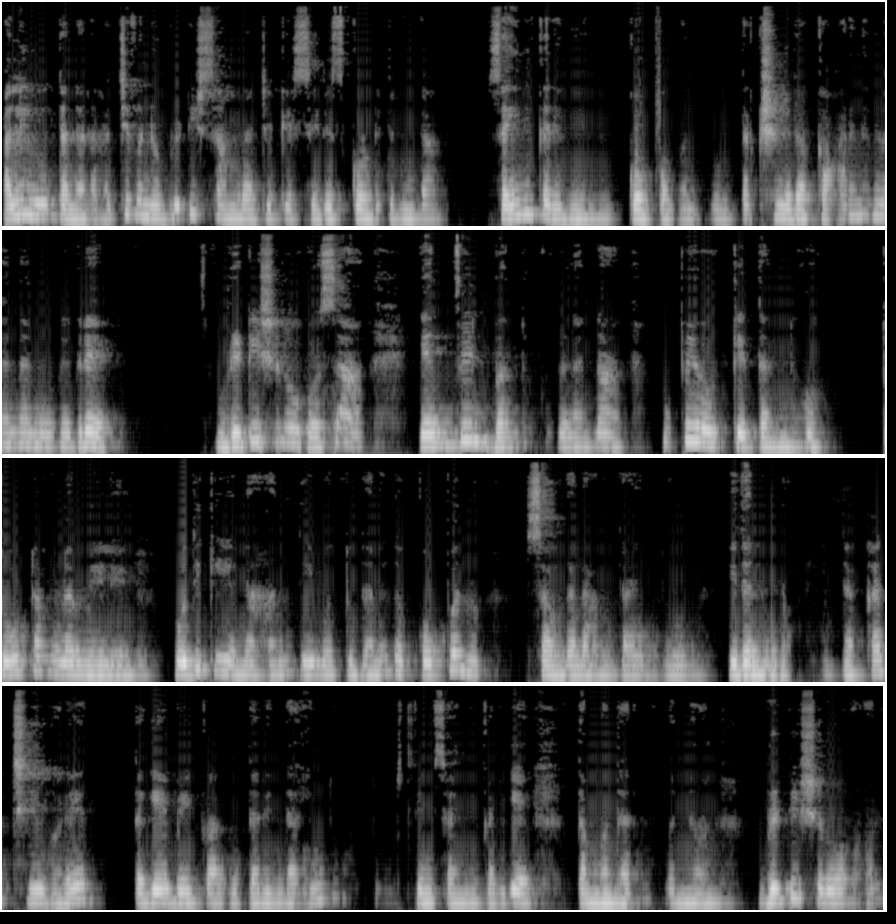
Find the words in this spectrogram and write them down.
ಅಲಿಯು ತನ್ನ ರಾಜ್ಯವನ್ನು ಬ್ರಿಟಿಷ್ ಸಾಮ್ರಾಜ್ಯಕ್ಕೆ ಸೇರಿಸಿಕೊಂಡಿದ್ದರಿಂದ ಸೈನಿಕರಿಗೆ ಕೋಪ ಬಂತು. ತಕ್ಷಣದ ಕಾರಣಗಳನ್ನ ನೋಡಿದ್ರೆ ಬ್ರಿಟಿಷರು ಹೊಸ ಎನ್ಫೀಲ್ಡ್ ಬಂದೂಕುಗಳನ್ನ ಉಪಯೋಗಕ್ಕೆ ತಂದು ತೋಟಗಳ ಮೇಲೆ ಹೊದಿಕೆಯನ್ನ ಹಂದಿ ಮತ್ತು ದನದ ಕೊಬ್ಬನ್ನು ಸವರಲಾಗ್ತಾ ಇತ್ತು. ಇದನ್ನು ಬಾಯಿಯಿಂದ ಕಚ್ಚಿ ಹೊರೆ ತೆಗೆಯಬೇಕಾಗಿದ್ದರಿಂದ ಹಿಂದೂ ಮತ್ತು ಮುಸ್ಲಿಂ ಸೈನಿಕರಿಗೆ ತಮ್ಮ ಧರ್ಮವನ್ನು ಬ್ರಿಟಿಷರು ಹಾಳು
